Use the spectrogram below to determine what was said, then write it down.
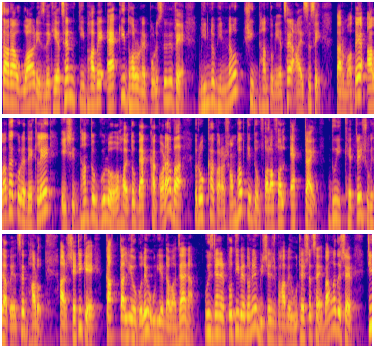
সারা ওয়ারিস দেখিয়েছেন কীভাবে একই ধরনের পরিস্থিতিতে ভিন্ন ভিন্ন সিদ্ধান্ত নিয়েছে আইসিসি। তার মতে আলাদা করে দেখলে এই সিদ্ধান্তগুলো হয়তো ব্যাখ্যা করা বা রক্ষা করা সম্ভব, কিন্তু ফলাফল একটাই, দুই ক্ষেত্রেই সুবিধা পেয়েছে ভারত। আর সেটিকে কাকতালীয় বলে উড়িয়ে দেওয়া যায় না। উইজডেনের প্রতিবেদনে বিশেষভাবে উঠে এসেছে বাংলাদেশের টি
